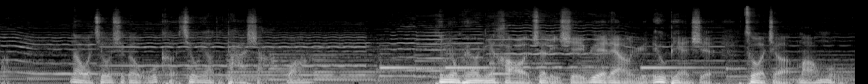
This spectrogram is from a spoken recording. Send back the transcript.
望？那我就是个无可救药的大傻瓜。听众朋友，你好，这里是月亮与六便士，作者毛姆。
